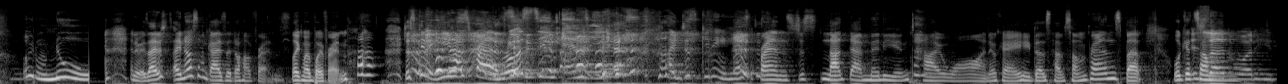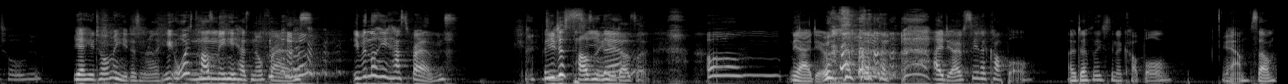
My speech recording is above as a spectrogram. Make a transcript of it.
I don't know. Anyways, I just I know some guys that don't have friends, like my boyfriend. just kidding. He has friends. Roasting Andy. I'm just kidding. He has friends, just not that many in Taiwan. Okay, he does have some friends, but we'll get Is some. Is that what he told you? yeah, he told me he doesn't really. He always tells me he has no friends, even though he has friends. But he just tells me he doesn't. Um. Yeah, I do. I do. I've seen a couple. I've definitely seen a couple. Yeah. So,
